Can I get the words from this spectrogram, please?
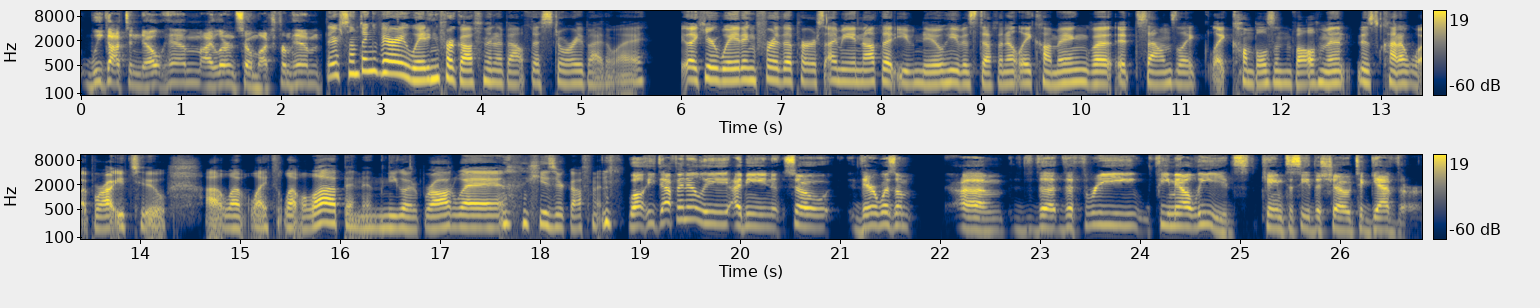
We got to know him. I learned so much from him. There's something very waiting for Guffman about this story, by the way. Like you're waiting for the person. I mean, not that you knew he was definitely coming, but it sounds like like Kumble's involvement is kind of what brought you to uh, level like level up, and then you go to Broadway, and he's your Guffman. Well, he definitely. I mean, so there was a um, the the three female leads came to see the show together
